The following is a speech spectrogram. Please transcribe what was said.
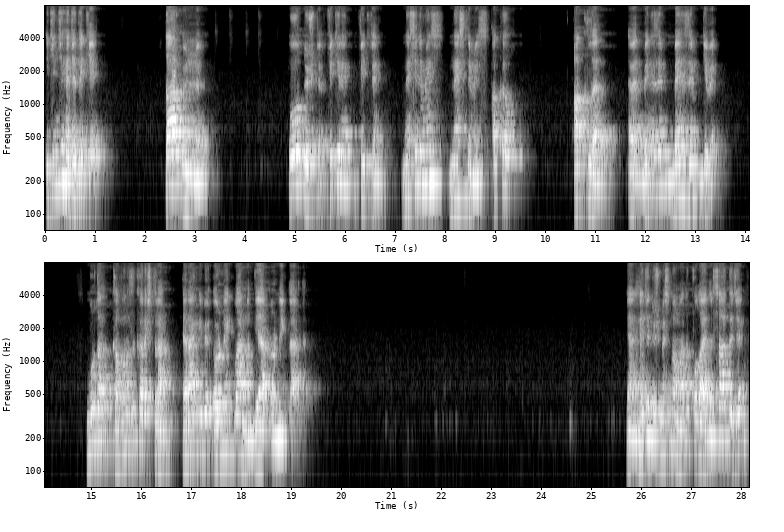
ikinci hecedeki dar ünlü U düştü. Fikrin, fikrin. Nesilimiz, neslimiz. Akıl, aklı. Evet, benizim, benzim gibi. Burada kafanızı karıştıran herhangi bir örnek var mı diğer örneklerde? Yani hece düşmesi normalde kolaydır. Sadece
